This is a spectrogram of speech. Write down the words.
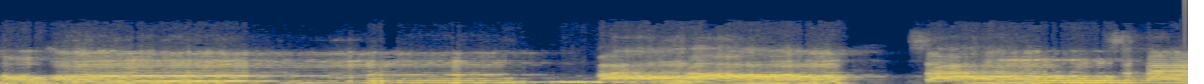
ភពបានអង្គសង្ស្ដា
